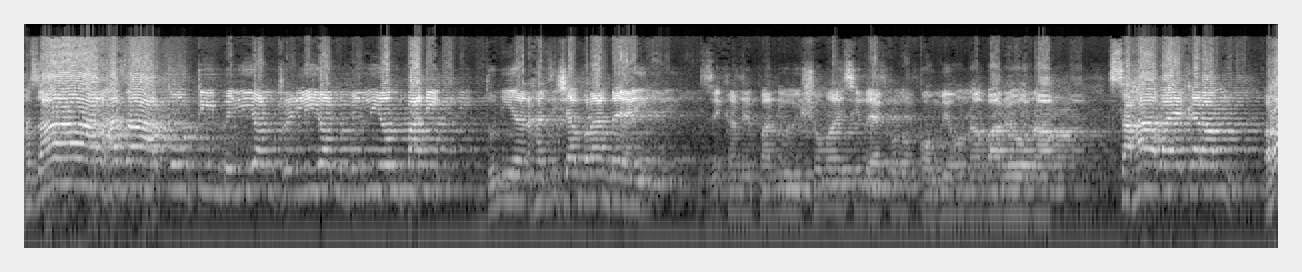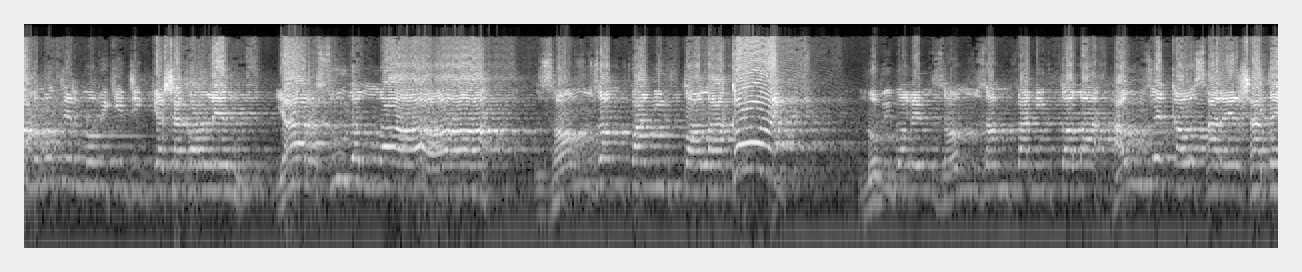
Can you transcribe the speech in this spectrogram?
হাজার হাজার কোটি মিলিয়ন ট্রিলিয়ন বিলিয়ন পানি দুনিয়ার হাজি সাবরা নেই যেখানে পানি ওই সময় ছিল, এখনও কমেও না, বাড়েও না। সাহাবায়ে রহমতের নবীকে জিজ্ঞাসা করলেন, ইয়া রাসূলুল্লাহ জমজম পানির তলা কই? নবী বলেন জমজম পানির তলা হাউজে কাউসারের সাথে।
